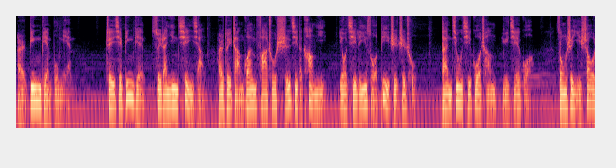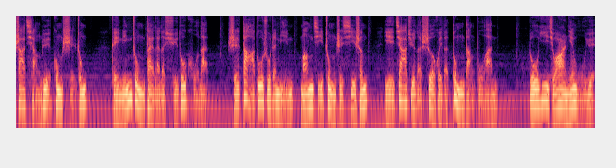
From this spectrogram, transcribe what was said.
而兵变不免。这些兵变虽然因欠饷而对长官发出实际的抗议。有其理所必至之处，但究其过程与结果，总是以烧杀抢掠共始终，给民众带来了许多苦难，使大多数人民蒙极众之牺牲，也加剧了社会的动荡不安。如一九二二年五月，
